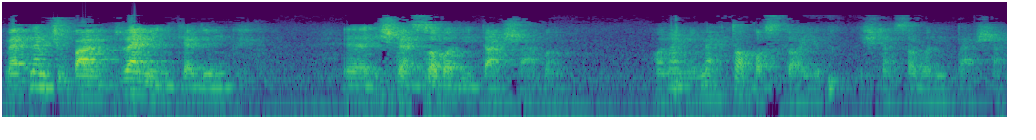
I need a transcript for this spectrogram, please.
mert nem csupán reménykedünk Isten szabadításában, hanem mi megtapasztaljuk Isten szabadítását.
